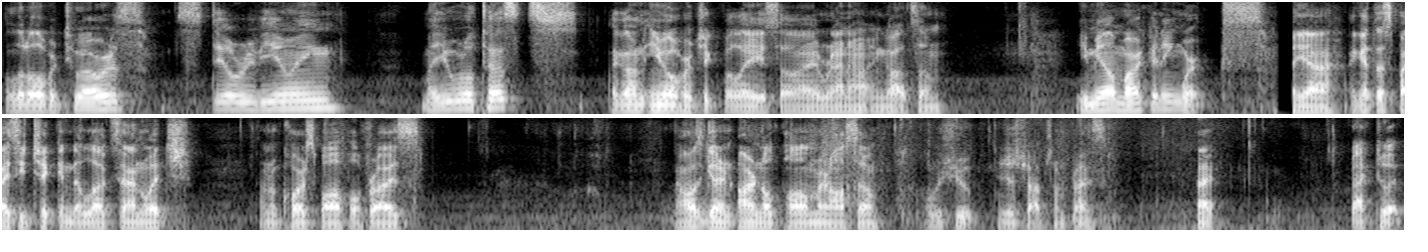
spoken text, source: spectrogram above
a little over two hours. Still reviewing my UWorld tests. I got an email for Chick-fil-A, so I ran out and got some. Email marketing works. Yeah, I get the spicy chicken deluxe sandwich. And of course, waffle fries. I always get an Arnold Palmer also. Oh shoot, I just dropped some fries. Alright, back to it.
